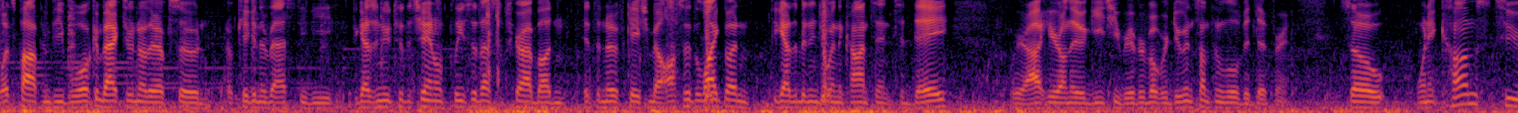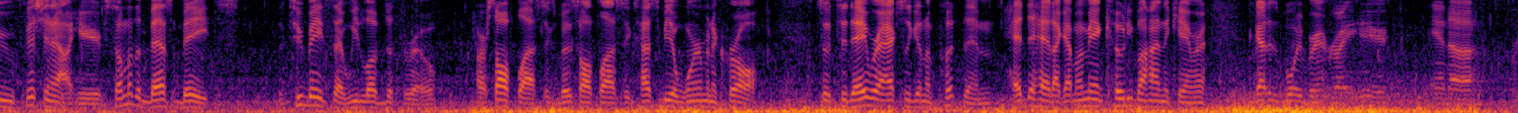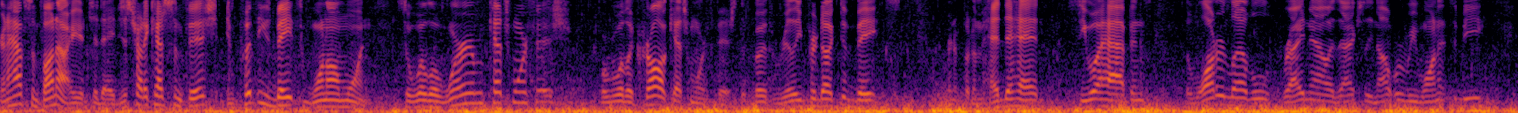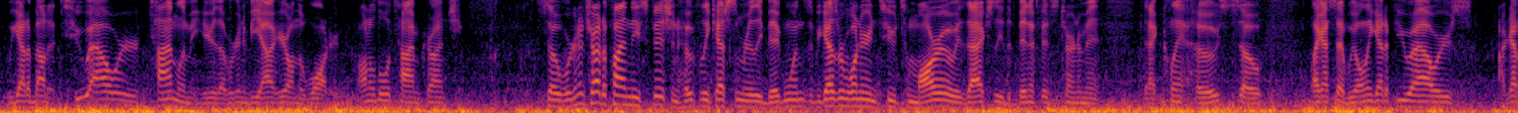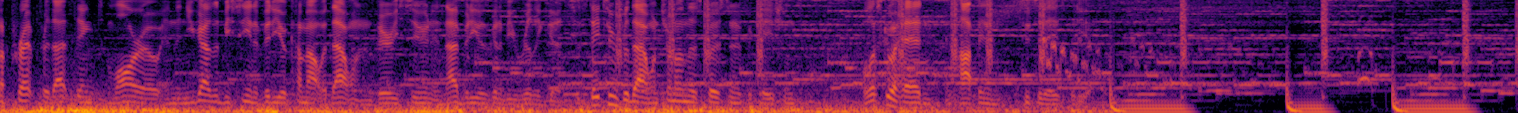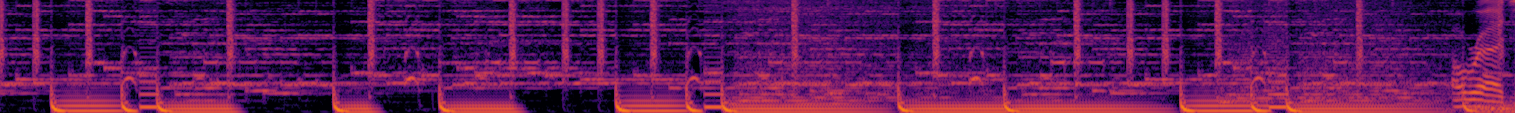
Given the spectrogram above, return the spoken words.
What's poppin' people? Welcome back to another episode of Kicking Their Bass TV. If you guys are new to the channel, please hit that subscribe button, hit the notification bell, also hit the like button if you guys have been enjoying the content. Today, we're out here on the Ogeechee River, but we're doing something a little bit different. So when it comes to fishing out here, some of the best baits, the two baits that we love to throw are soft plastics, both soft plastics, has to be a worm and a crawl. So today we're actually gonna put them head to head. I got my man Cody behind the camera. I got his boy Brent right here and uh, we're gonna have some fun out here today. Just try to catch some fish and put these baits one-on-one. -on -one. So will a worm catch more fish or will the crawl catch more fish? They're both really productive baits. We're gonna put them head to head, see what happens. The water level right now is actually not where we want it to be. We got about a two hour time limit here that we're gonna be out here on the water on a little time crunch. So we're gonna try to find these fish and hopefully catch some really big ones. If you guys were wondering too, tomorrow is actually the benefits tournament that Clint hosts. So like I said, we only got a few hours. I got to prep for that thing tomorrow, and then you guys will be seeing a video come out with that one very soon, and that video is going to be really good. So stay tuned for that one. Turn on those post notifications. But let's go ahead and hop into today's video.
